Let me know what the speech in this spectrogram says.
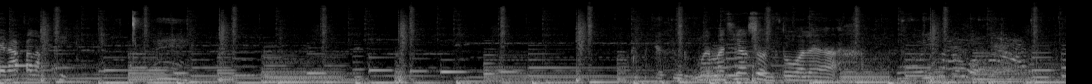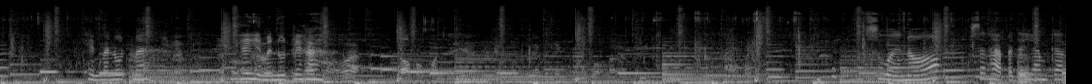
เรียกว่าอะไรนะประหลัดขิกเหมือนมาเที่ยวส่วนตัวเลยอะ เห็นมนุษย์ไหมมีใครเห็นมนุษย์ไหมคะน้องบางคนจะเยอะสวยเนาะสถาปัตยกรรม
